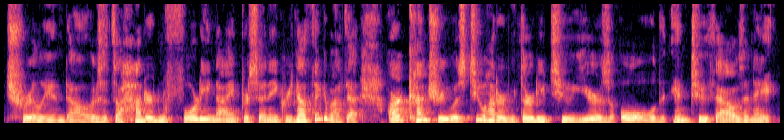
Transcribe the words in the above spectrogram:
trillion. It's a 149% increase. Now, think about that. Our country was 232 years old in 2008.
